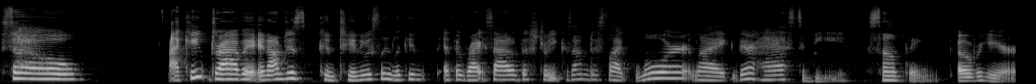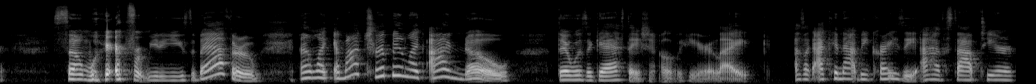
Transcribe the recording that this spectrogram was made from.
So I keep driving and I'm just continuously looking at the right side of the street because I'm just like, Lord, like, there has to be something over here somewhere for me to use the bathroom. And I'm like, am I tripping? Like, I know there was a gas station over here. Like, I was like, I cannot be crazy. I have stopped here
